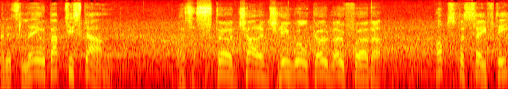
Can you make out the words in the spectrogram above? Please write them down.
And it's Leo Baptistao. That's a stern challenge, he will go no further. Opts for safety.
